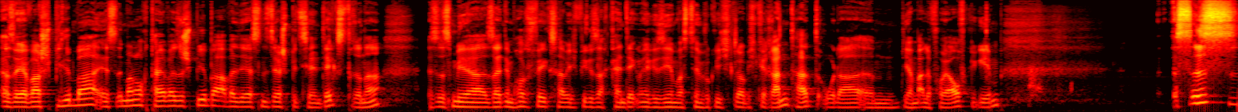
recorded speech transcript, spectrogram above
also er war spielbar, er ist immer noch teilweise spielbar, aber der ist in sehr speziellen Decks drin. Es ist mir seit dem Hotfix habe ich, wie gesagt, kein Deck mehr gesehen, was den wirklich, glaube ich, gerannt hat oder ähm, die haben alle vorher aufgegeben es ist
